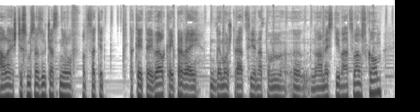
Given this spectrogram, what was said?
Ale ešte som sa zúčastnil v podstate takej tej veľkej prvej demonstrácie na tom e, námestí Václavskom,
